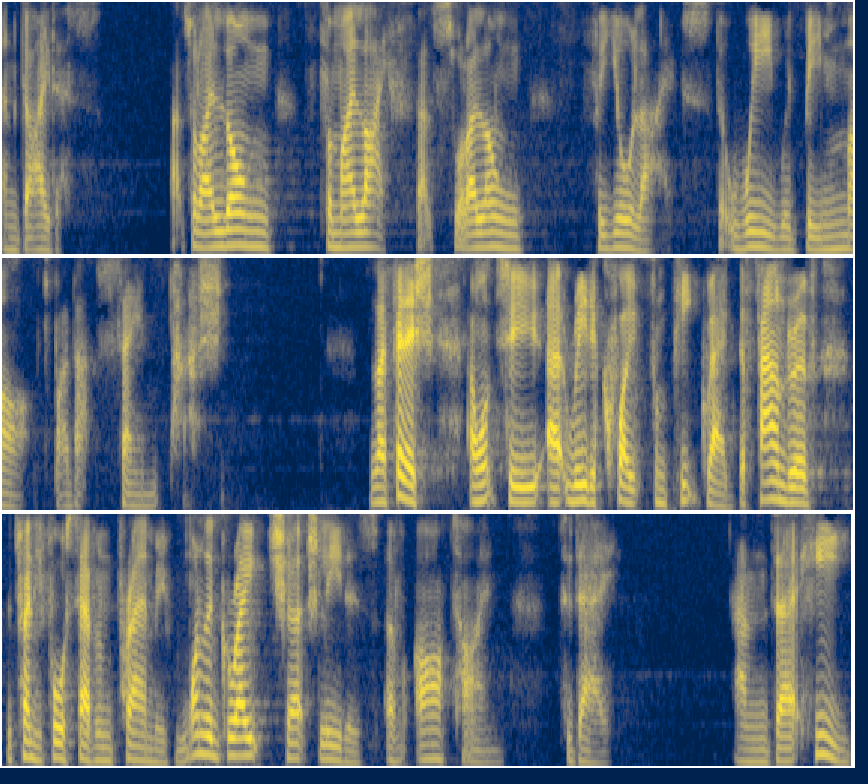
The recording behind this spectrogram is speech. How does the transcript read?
and guide us. That's what I long for my life. That's what I long for your lives, that we would be marked by that same passion. As I finish, I want to uh, read a quote from Pete Greig, the founder of the 24 7 prayer movement, one of the great church leaders of our time today. And uh, he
